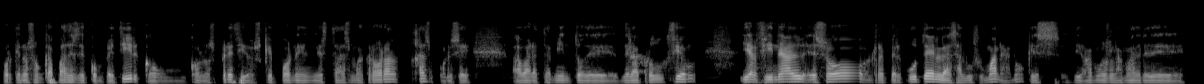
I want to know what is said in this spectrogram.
porque no son capaces de competir con, los precios que ponen estas macrogranjas por ese abaratamiento de, la producción y al final eso repercute en la salud humana, que es, digamos, la madre de,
